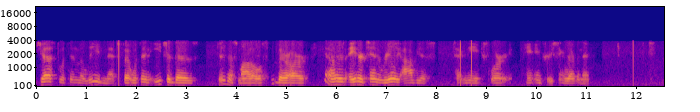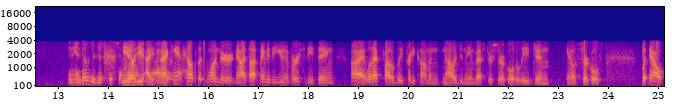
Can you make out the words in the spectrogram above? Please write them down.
just within the lead niche, but within each of those business models, there are you know there's eight or ten really obvious techniques for in- increasing revenue. And, and those are just the simple. You know, you, I I, I can't help but wonder. Now, I thought maybe the university thing. All right, well, that's probably pretty common knowledge in the investor circle, the lead gen, you know, circles. But now,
